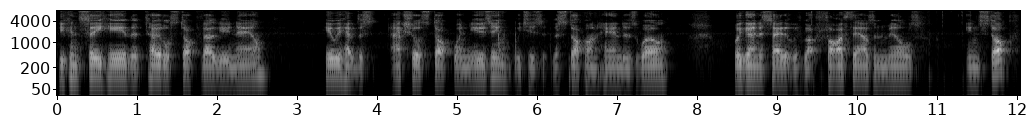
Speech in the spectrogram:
You can see here the total stock value now here we have the actual stock when using, which is the stock on hand as well. We're going to say that we've got 5,000 mils in stock.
